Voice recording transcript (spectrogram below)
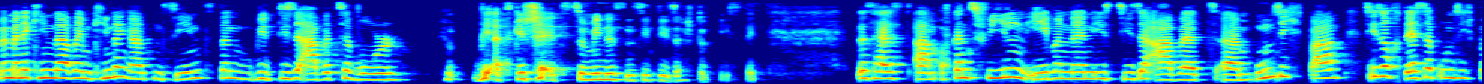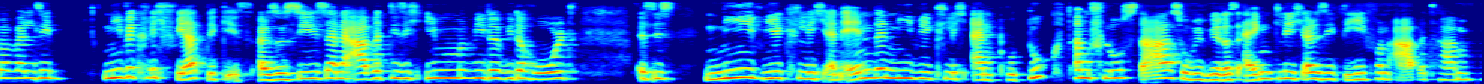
Wenn meine Kinder aber im Kindergarten sind, dann wird diese Arbeit sehr wohl wertgeschätzt, zumindest in dieser Statistik. Das heißt, ähm, auf ganz vielen Ebenen ist diese Arbeit ähm, unsichtbar. Sie ist auch deshalb unsichtbar, weil sie nie wirklich fertig ist. Also sie ist eine Arbeit, die sich immer wieder wiederholt. Es ist nie wirklich ein Ende, nie wirklich ein Produkt am Schluss da, so wie wir das eigentlich als Idee von Arbeit haben.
